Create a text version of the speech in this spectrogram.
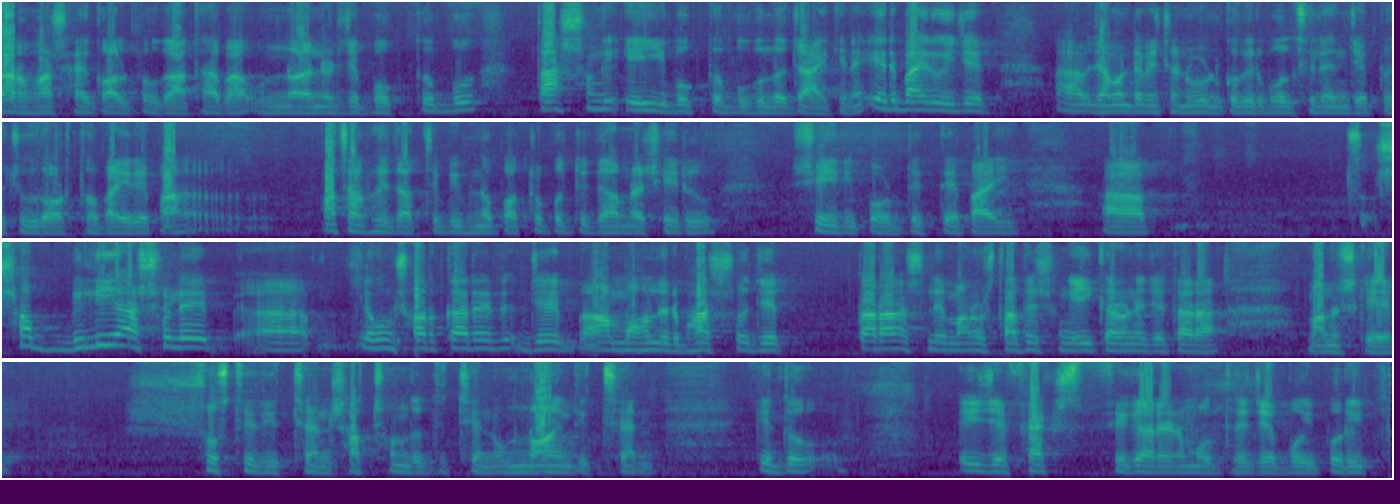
কারও ভাষায় গল্প গাথা বা উন্নয়নের যে বক্তব্য, তার সঙ্গে এই বক্তব্যগুলো যায় কিনা? এর বাইরে ওই যে যেমনটা মিস্টার নুরুল কবির বলছিলেন যে প্রচুর অর্থ বাইরে পাচার হয়ে যাচ্ছে, বিভিন্ন পত্রপত্রিকা আমরা সেই সেই রিপোর্ট দেখতে পাই। সব মিলিয়ে আসলে এবং সরকারের যে মহলের ভাষ্য যে তারা আসলে মানুষ তাদের সঙ্গে এই কারণে যে তারা মানুষকে স্বস্তি দিচ্ছেন, স্বাচ্ছন্দ্য দিচ্ছেন, উন্নয়ন দিচ্ছেন কিন্তু এই যে ফ্যাক্টস ফিগারের মধ্যে যে বৈপরীত্য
